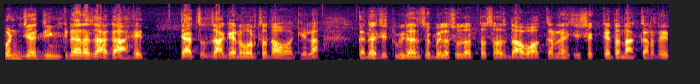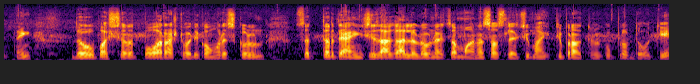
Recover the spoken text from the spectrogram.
पण ज्या जिंकणाऱ्या जागा आहेत त्याच जागांवरचा दावा केला. कदाचित विधानसभेला सुद्धा तसाच दावा करण्याची शक्यता नाकारता येत नाही. जवळपास शरद पवार राष्ट्रवादी काँग्रेसकडून सत्तर ते ऐंशी जागा लढवण्याचा मानस असल्याची माहिती प्राथमिक उपलब्ध होती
